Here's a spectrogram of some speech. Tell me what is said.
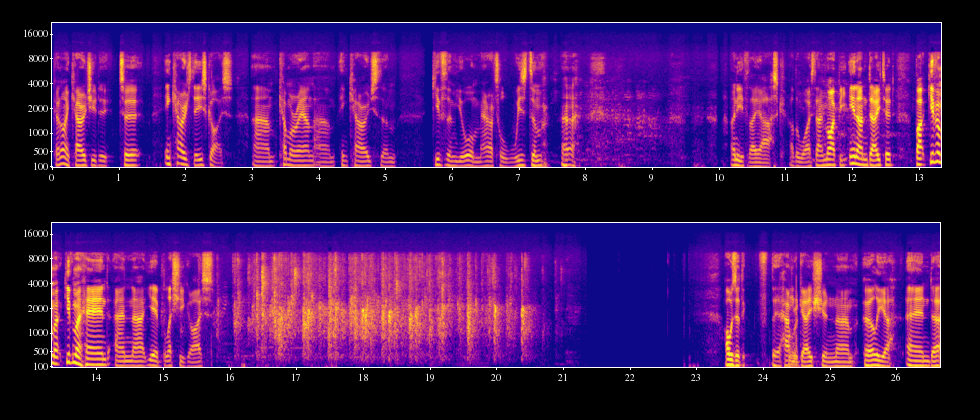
can I encourage you to, to encourage these guys? Um, come around, um, encourage them, give them your marital wisdom. Only if they ask, otherwise they might be inundated. But give them a, give them a hand, and uh, yeah, bless you guys. I was at the, the congregation um, earlier, and uh,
